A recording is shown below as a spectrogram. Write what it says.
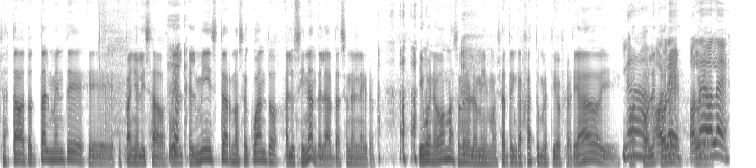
ya estaba totalmente eh, españolizado. El, el mister, no sé cuánto, alucinante la adaptación del negro. Y bueno, vos más o menos lo mismo, ya te encajaste un vestido floreado y No, o- olé, olé, olé, olé. olé.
